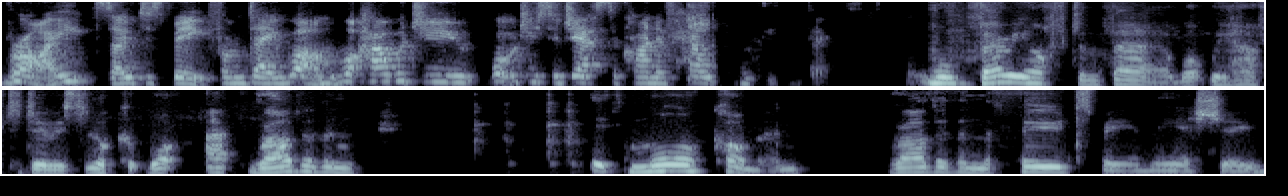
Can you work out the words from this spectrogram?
right so to speak from day one what how would you what would you suggest to kind of help well, very often there, what we have to do is look at what, rather than, it's more common, rather than the foods being the issue,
